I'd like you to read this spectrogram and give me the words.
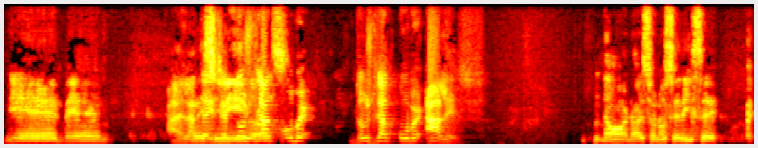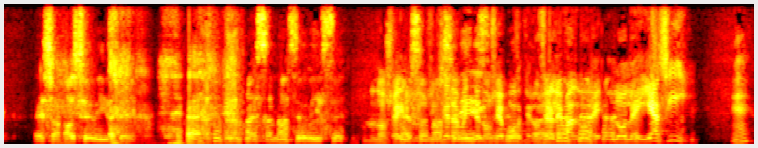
bien, bien. Adelante, dice Duslan Uber, Alex. No, no, eso no se dice. Eso no se dice. eso no se dice. No sé, eso sinceramente no, sé porque no sé alemán, lo, lo leí así. ¿eh?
